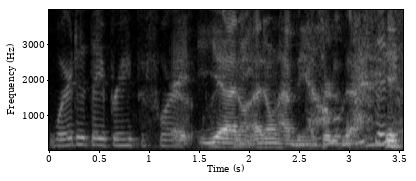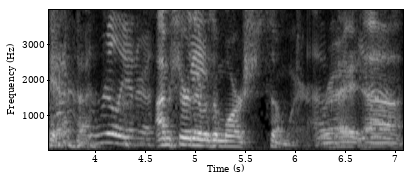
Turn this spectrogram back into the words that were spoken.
where did they breed before? Uh, was yeah, I don't. I don't have the answer No, to that. That's. Yeah. that's really interesting. I'm sure there was a marsh somewhere, Okay, right? yeah. Uh,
